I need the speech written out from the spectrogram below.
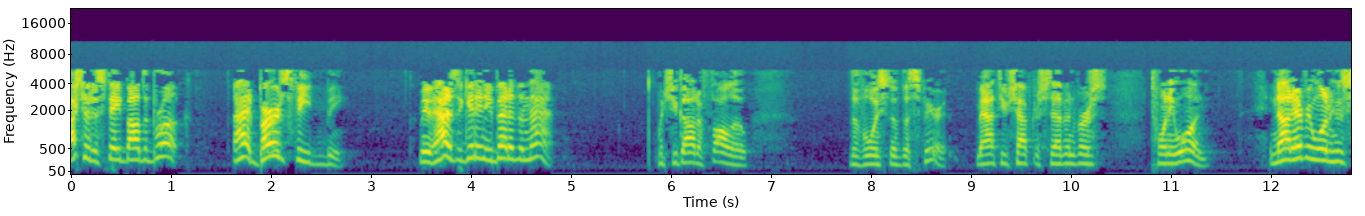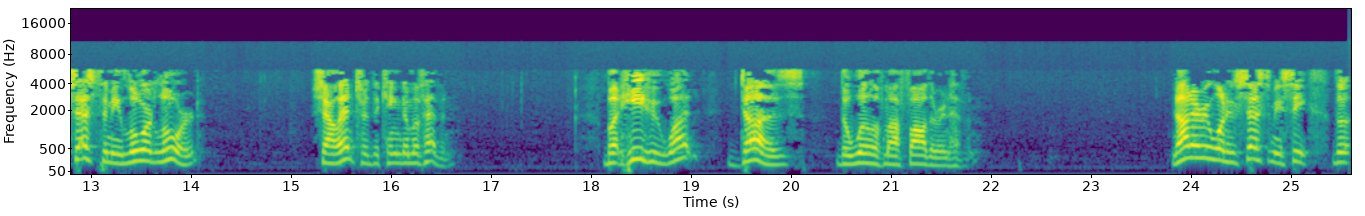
I should have stayed by the brook. I had birds feeding me. I mean, how does it get any better than that? But you got to follow the voice of the Spirit. Matthew chapter 7, verse 21. Not everyone who says to me, Lord, Lord, shall enter the kingdom of heaven. But he who what? Does the will of my Father in heaven. Not everyone who says to me, see, the,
